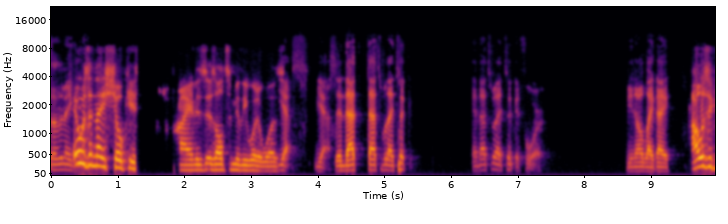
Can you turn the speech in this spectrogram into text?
doesn't make it was a nice showcase. Bryan is, is ultimately what it was. Yes, yes, and that that's what I took it, and that's what I took it for. You know, like I I was a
